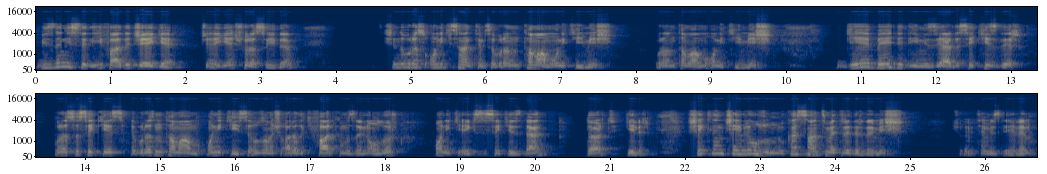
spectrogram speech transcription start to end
Bizden istediği ifade CG. CG şurasıydı. Şimdi burası 12 santimse buranın tamamı 12'ymiş. Buranın tamamı 12'ymiş. GB dediğimiz yerde 8'dir. Burası 8. E burasının tamamı 12 ise o zaman şu aradaki farkımız da ne olur? 12 eksi 8'den 4 gelir. Şeklin çevre uzunluğu kaç santimetredir demiş. Şöyle bir temizleyelim.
